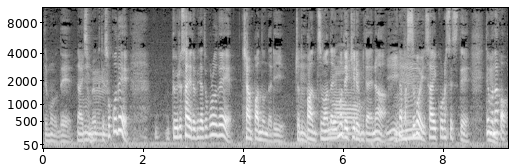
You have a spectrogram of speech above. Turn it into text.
建物で内装も良くて、うん。そこでプールサイドみたいなところでシャンパン飲んだりちょっとパンつまんだりもできるみたいな、うんいいね。なんかすごい最高の施設ででもなんか、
